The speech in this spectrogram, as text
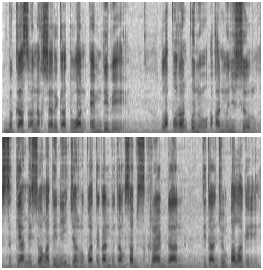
bekas anak syarikat 1MDB. Laporan penuh akan menyusul. Sekian isu hangat ini. Jangan lupa tekan butang subscribe dan kita jumpa lagi.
